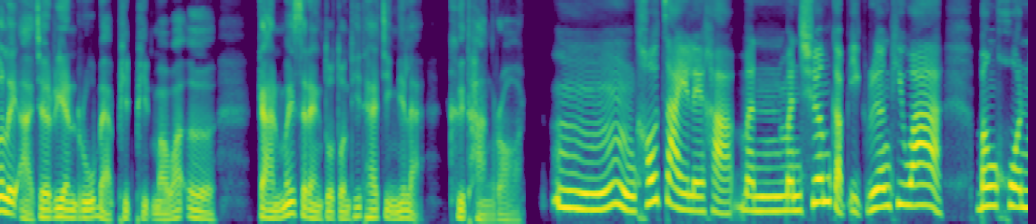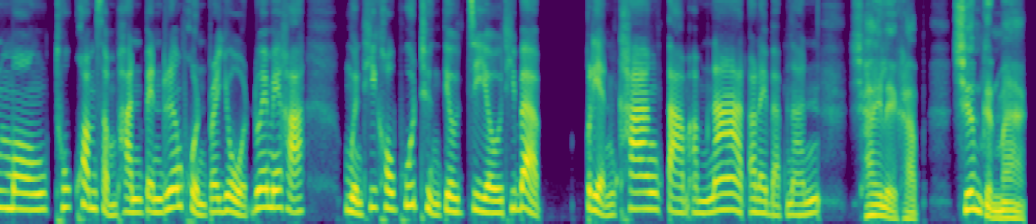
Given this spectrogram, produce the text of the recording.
ก็เลยอาจจะเรียนรู้แบบผิดๆมาว่า เออ การไม่แสดงตัวตนที่แท้จริงนี่แหละ คือทางรอดอืม เข้าใจเลยค่ะ มันมันเชื่อมกับอีกเรื่องที่ว่า บางคนมองทุกความสัมพันธ์เป็นเรื่องผลประโยชน์ด้วยไหมคะ เหมือนที่เขาพูดถึงเตียวเจียวที่แบบเปลี่ยนข้างตามอำนาจอะไรแบบนั้น ใช่เลยครับ เชื่อมกันมาก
